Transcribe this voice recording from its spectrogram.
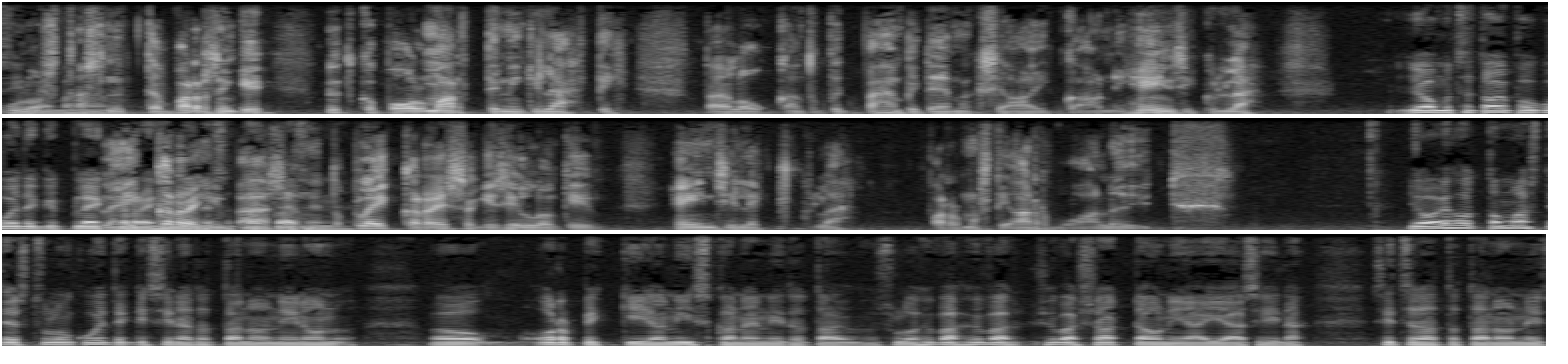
sinne kuulostaisi vähän. nyt. Varsinkin nyt kun Paul Martininkin lähti tai loukkaantui vähän pidemmäksi aikaa, niin Heinsi kyllä Joo, mutta se toipuu kuitenkin pleikkareihin, pääsee, takaisin. mutta pleikkareissakin silloinkin Heinzillekin kyllä varmasti arvoa löytyy. Joo, ehdottomasti, ja sulla on kuitenkin siinä tota, no, niin on Orpikki ja Niskanen, niin tota, sulla on hyvä, hyvä, hyvä shutdownia jää siinä. Sitten sä saat tota, no, niin,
